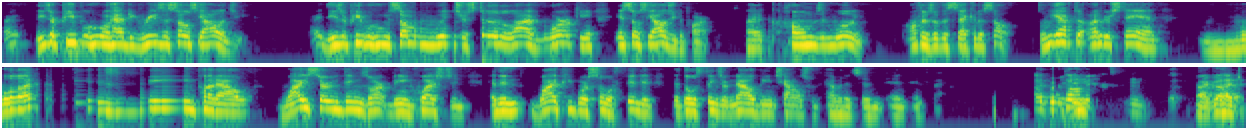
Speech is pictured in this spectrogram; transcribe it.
right? These are people who have degrees in sociology, right? These are people who, some of which are still alive working in sociology departments, like Holmes and Williams authors of the second assault. So we have to understand what is being put out, why certain things aren't being questioned, and then why people are so offended that those things are now being challenged with evidence and, and, and fact. Uh, Tommy, All right, go ahead, John.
